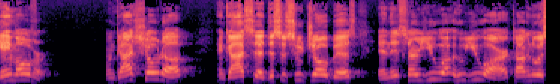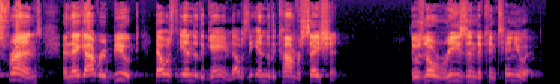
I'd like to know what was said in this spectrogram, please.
Game over. When God showed up and God said, This is who Job is, and this are you who you are, talking to his friends, and they got rebuked, that was the end of the game. That was the end of the conversation. There was no reason to continue it.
